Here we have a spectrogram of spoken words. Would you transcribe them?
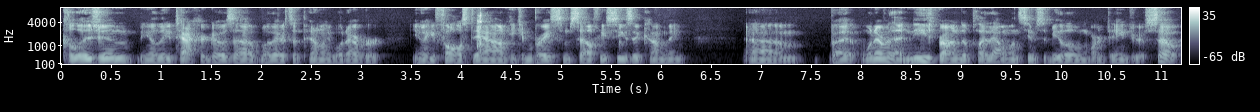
collision. You know, the attacker goes up, whether it's a penalty, whatever. you know he falls down, he can brace himself, he sees it coming. Um, but whenever that knee's brought into play, that one seems to be a little more dangerous. So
